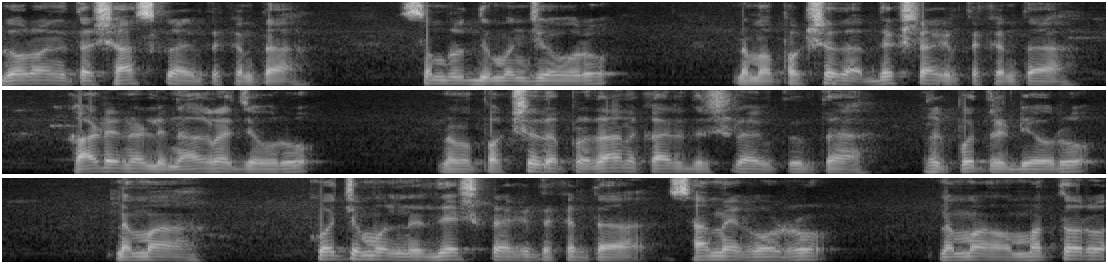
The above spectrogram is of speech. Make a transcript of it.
ಗೌರವಾನ್ವಿತ ಶಾಸಕರಾಗಿರ್ತಕ್ಕಂಥ ಸಮೃದ್ಧಿ ಮಂಜು ಅವರು, ನಮ್ಮ ಪಕ್ಷದ ಅಧ್ಯಕ್ಷರಾಗಿರ್ತಕ್ಕಂಥ ಕಾಡೇನಹಳ್ಳಿ ನಾಗರಾಜ್ ಅವರು, ನಮ್ಮ ಪಕ್ಷದ ಪ್ರಧಾನ ಕಾರ್ಯದರ್ಶಿಗಳಾಗಿರ್ತಕ್ಕಂಥ ರಘುಪತ್ ರೆಡ್ಡಿ ಅವರು ನಮ್ಮ ಕೋಚಮೂಲ್ ನಿರ್ದೇಶಕರಾಗಿರ್ತಕ್ಕಂಥ ಸಾಮೇಗೌಡರು ನಮ್ಮ ಮತ್ತೋರ್ವ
